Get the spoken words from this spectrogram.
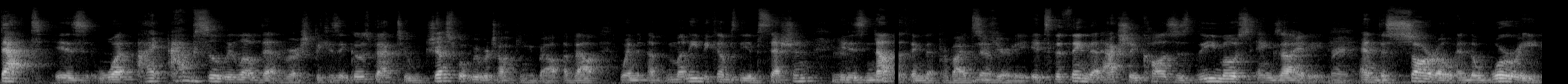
that is what I absolutely love that verse because it goes back to just what we were talking about about when uh, money becomes the obsession Mm. it is not the thing that provides No. security it's the thing that actually causes the most anxiety Right. and the sorrow and the worry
